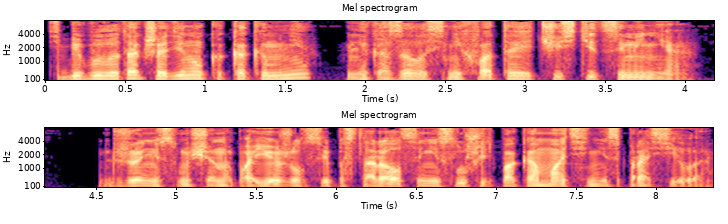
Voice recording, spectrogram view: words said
«Тебе было так же одиноко, как и мне? Мне казалось, не хватает частицы меня». Джонни смущенно поежился и постарался не слушать, пока мать не спросила.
